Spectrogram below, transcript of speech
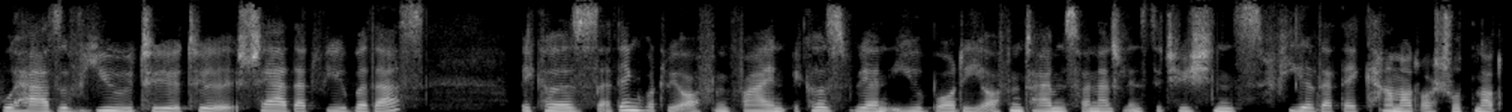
who has a view to, to share that view with us because I think what we often find, because we are an EU body, oftentimes financial institutions feel that they cannot or should not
